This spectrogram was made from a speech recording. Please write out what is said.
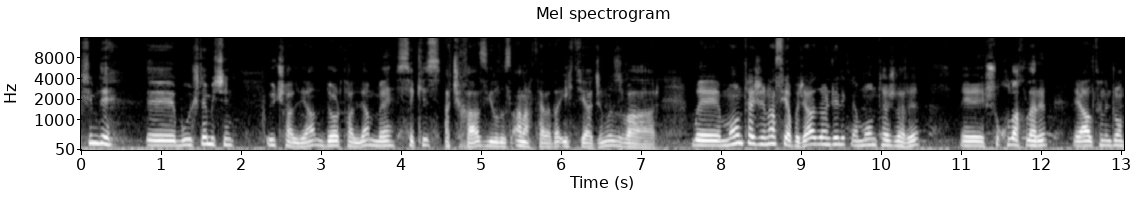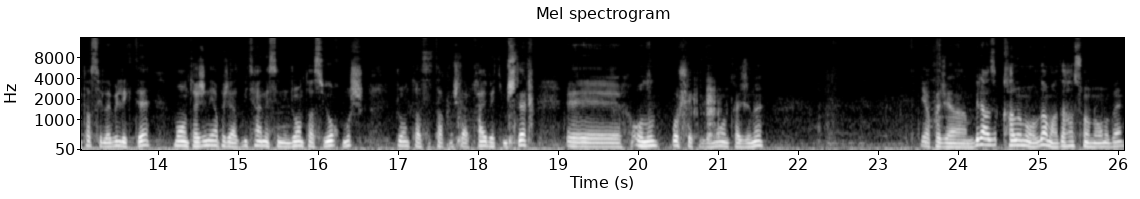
Şimdi e, bu işlem için 3 halyan, 4 halyan ve 8 açık ağız yıldız anahtara da ihtiyacımız var. E, montajı nasıl yapacağız? Öncelikle montajları e, şu kulakların e, altının contasıyla birlikte montajını yapacağız. Bir tanesinin contası yokmuş. Contası takmışlar, kaybetmişler. E, onun o şekilde montajını yapacağım. Birazcık kalın oldu ama daha sonra onu ben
